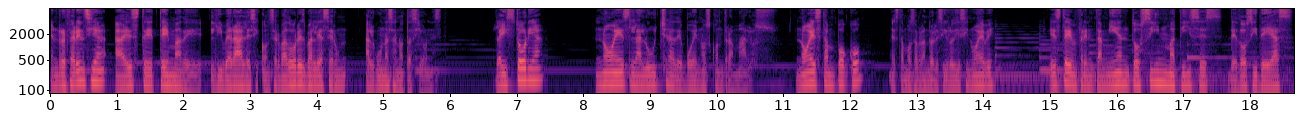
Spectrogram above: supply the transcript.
En referencia a este tema de liberales y conservadores vale hacer algunas anotaciones. La historia no es la lucha de buenos contra malos. No es tampoco, estamos hablando del siglo XIX, este enfrentamiento sin matices de dos ideas,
